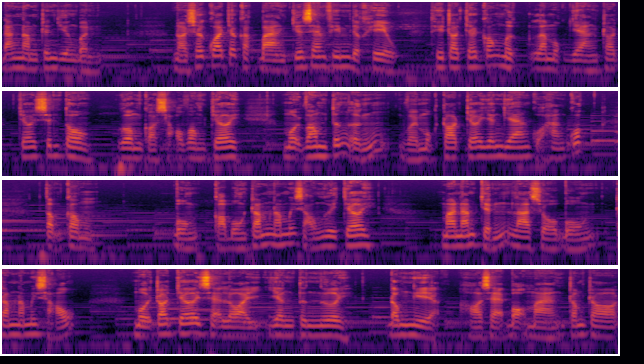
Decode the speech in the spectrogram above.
đang nằm trên giường bệnh. Nói sơ qua cho các bạn chưa xem phim được hiểu, thì trò chơi con mực là một dạng trò chơi sinh tồn gồm có 6 vòng chơi, mỗi vòng tương ứng với một trò chơi dân gian của Hàn Quốc. Tổng cộng 4, có 456 người chơi, mà nam chính là số 456. Mỗi trò chơi sẽ loại dần từng người, đồng nghĩa họ sẽ bỏ mạng trong trò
